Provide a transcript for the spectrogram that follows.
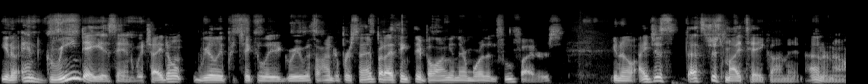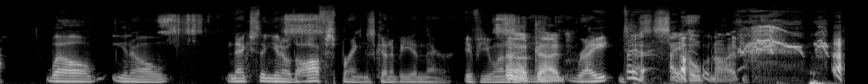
you know, and Green Day is in, which I don't really particularly agree with 100%, but I think they belong in there more than Foo Fighters. You know, I just, that's just my take on it. I don't know. well, you know, next thing you know, the Offspring's going to be in there. If you want to, Oh, God. right? I, I hope not.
